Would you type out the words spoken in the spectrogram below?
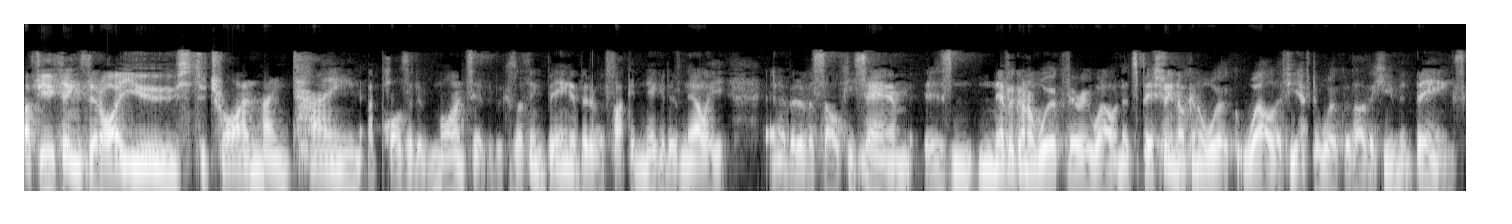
a few things that I use to try and maintain a positive mindset because I think being a bit of a fucking negative Nelly and a bit of a sulky Sam is never going to work very well. And especially not going to work well if you have to work with other human beings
